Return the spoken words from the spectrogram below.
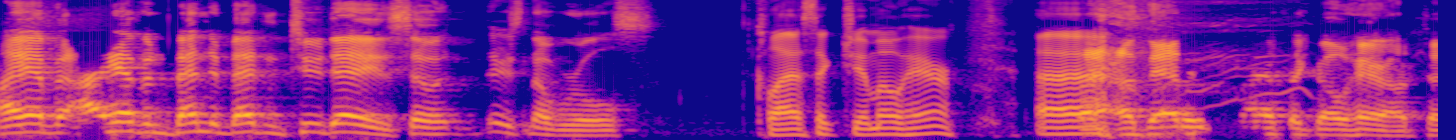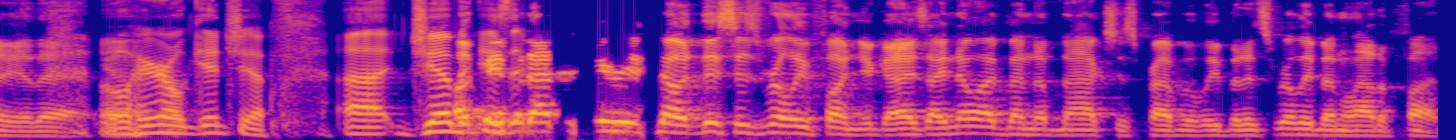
I haven't I haven't been to bed in two days, so there's no rules. Classic Jim O'Heir. Uh, that is classic O'Heir, I'll tell you that. Yeah. O'Heir will get you. Uh, Jim, Okay, is but on a serious note, this is really fun, you guys. I know I've been obnoxious probably, but it's really been a lot of fun.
